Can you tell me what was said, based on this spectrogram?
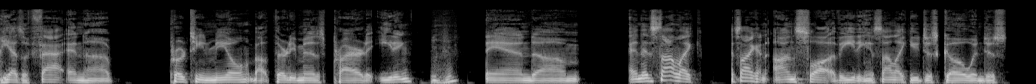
he has a fat and uh, protein meal about 30 minutes prior to eating. Mhm. And, um, and it's not like, it's not like an onslaught of eating. It's not like you just go and just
